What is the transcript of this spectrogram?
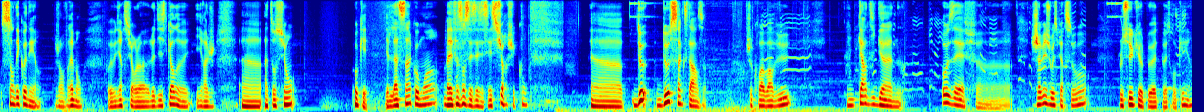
Sans déconner, hein. genre vraiment. Vous pouvez venir sur le, Discord, euh, il rage. Euh, attention. Ok, il y a de la 5 au moins. Bah, de toute façon, c'est sûr, je suis con. 2 euh, 2 5 stars. Je crois avoir vu. Une cardigan. Osef. euh, jamais joué ce perso. Je sais qu'elle peut être, peut être ok. Hein.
